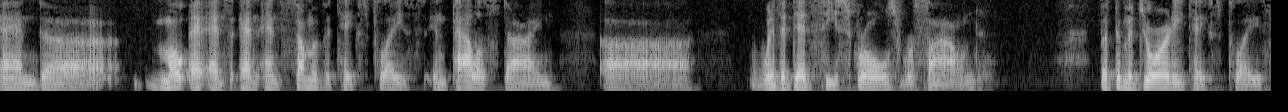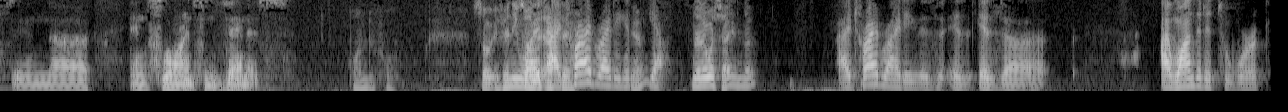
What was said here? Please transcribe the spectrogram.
and, uh, mo- and and and some of it takes place in Palestine, uh, where the Dead Sea Scrolls were found, but the majority takes place in uh, in Florence and Venice. Wonderful. So if anyone, So I, I there- tried writing it. Yeah. yeah No, no, I say no. I tried writing it as as as uh, I wanted it to work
